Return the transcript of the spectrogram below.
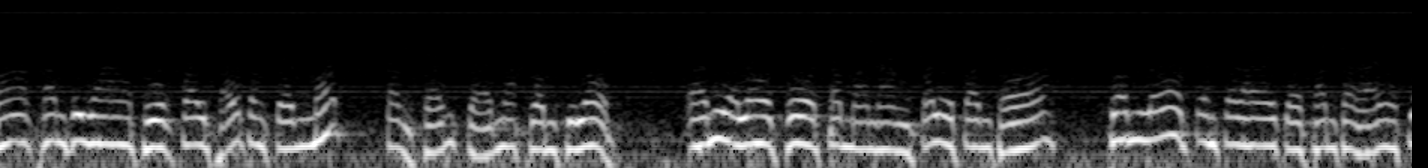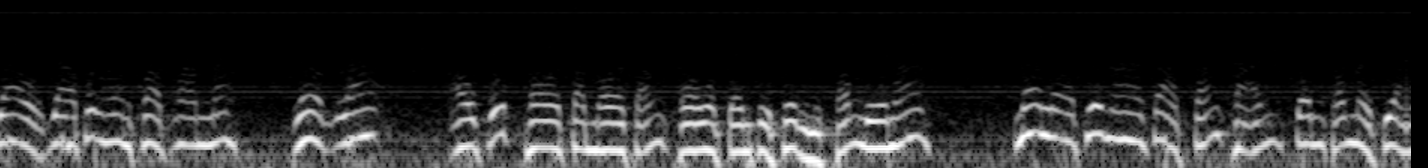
มาคันธยาถูกไฟเผาตั้งเต็มมดตั้งแสนแสนนะความที่โลภอันนี้โลโพธมานังปริปันถอความโลภเป็นอะไรแก่ทำสลายเจ้า อย่าเพิ่งให้ครอบงำนะ เลิกละ เอาพุทโธสมโมสังโฆเป็นที่พึ่งของดีนะนั่นแหละที่มาศาสตร์สังขารเป็นของไม่เที่ยง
